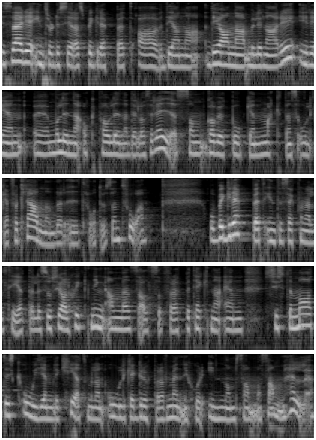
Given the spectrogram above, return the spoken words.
I Sverige introduceras begreppet av Diana, Diana Molinari, Irene eh, Molina och Paulina de los Reyes som gav ut boken Maktens olika förklädnader i 2002. Och begreppet intersektionalitet eller social skiktning används alltså för att beteckna en systematisk ojämlikhet mellan olika grupper av människor inom samma samhälle.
